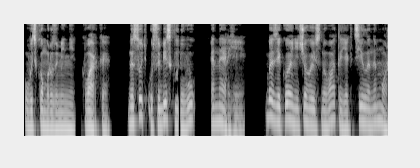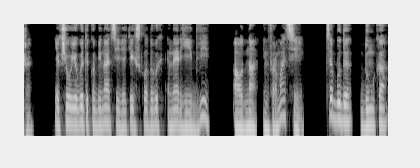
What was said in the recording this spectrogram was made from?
у вузькому розумінні кварки, несуть у собі складову енергії, без якої нічого існувати як ціле не може. Якщо уявити комбінації, в яких складових енергії дві, а одна інформації, це буде думка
